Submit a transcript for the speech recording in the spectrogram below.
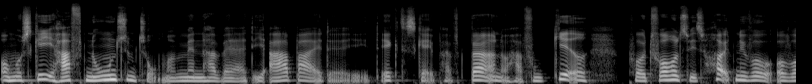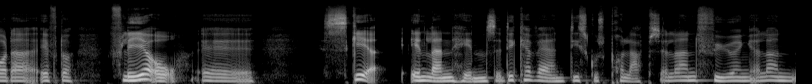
og måske haft nogle symptomer, men har været i arbejde, i et ægteskab, haft børn og har fungeret på et forholdsvis højt niveau, og hvor der efter flere år øh, sker en eller anden hændelse. Det kan være en diskusprolaps, eller en fyring, eller en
